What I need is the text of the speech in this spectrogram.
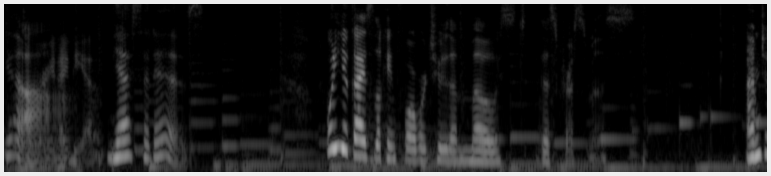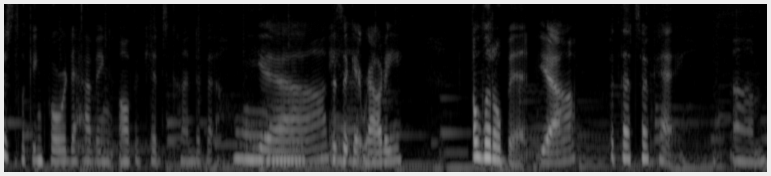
Yeah. Great idea. Yes, it is. What are you guys looking forward to the most this Christmas? I'm just looking forward to having all the kids kind of at home. Yeah. Does it get rowdy? A little bit, Yeah. but that's okay. Um,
